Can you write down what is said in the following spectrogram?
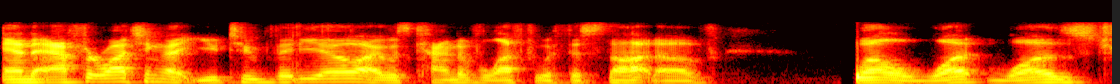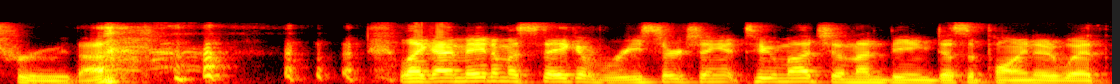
And after watching that YouTube video, I was kind of left with this thought of, well, what was true then? like I made a mistake of researching it too much and then being disappointed with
